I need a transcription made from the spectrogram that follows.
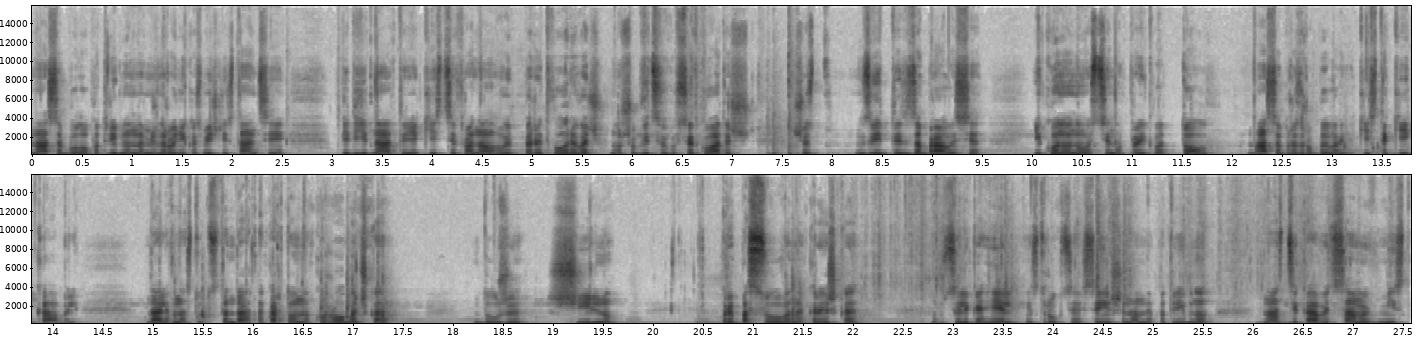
НАСА було потрібно на міжнародній космічній станції під'єднати якийсь цифроаналоговий перетворювач, ну, щоб відсвяткувати, що звідти забралися ікононосці, наприклад, то НАСА б розробила якийсь такий кабель. Далі в нас тут стандартна картонна коробочка, дуже щільно припасована кришка. Ну, Силікагель, інструкція, все інше нам не потрібно. Нас цікавить саме вміст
